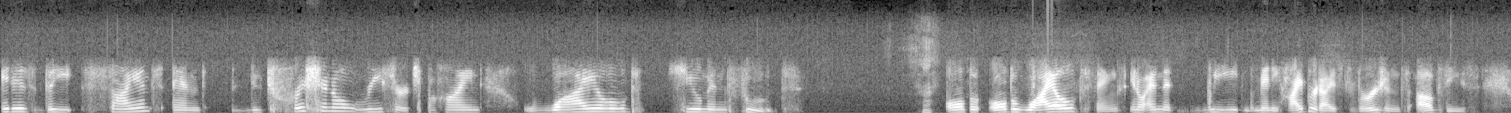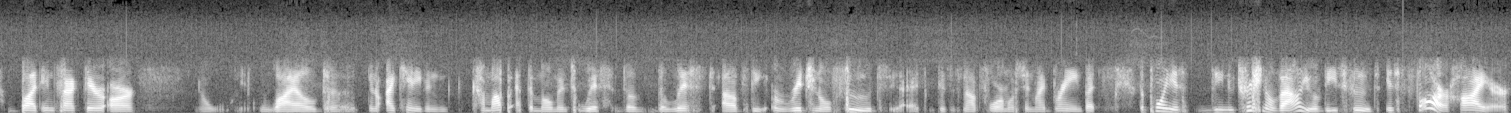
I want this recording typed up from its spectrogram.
it is the science and nutritional research behind wild human foods. Hmm. All the all the wild things, you know, and that we eat many hybridized versions of these, but in fact there are you know, wild. Uh, you know, I can't even come up at the moment with the the list of the original foods uh, because it's not foremost in my brain. But the point is, the nutritional value of these foods is far higher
